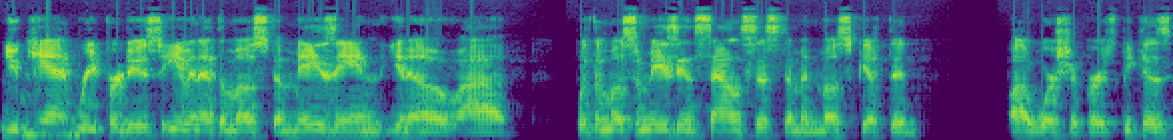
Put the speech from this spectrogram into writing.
you can't reproduce even at the most amazing you know uh, with the most amazing sound system and most gifted uh, worshipers. Because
